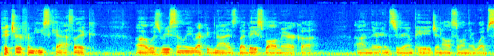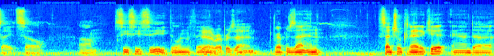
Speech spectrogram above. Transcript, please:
pitcher from East Catholic, uh, was recently recognized by Baseball America on their Instagram page and also on their website. So um, CCC doing the thing. Yeah, representing. Representing Central Connecticut and uh,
